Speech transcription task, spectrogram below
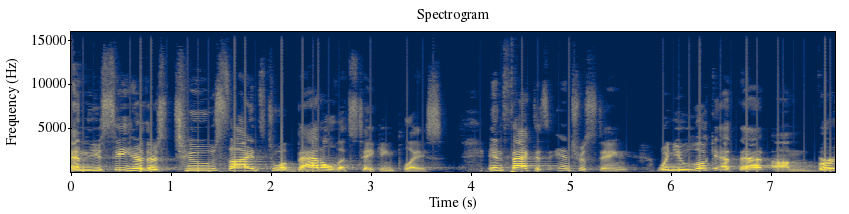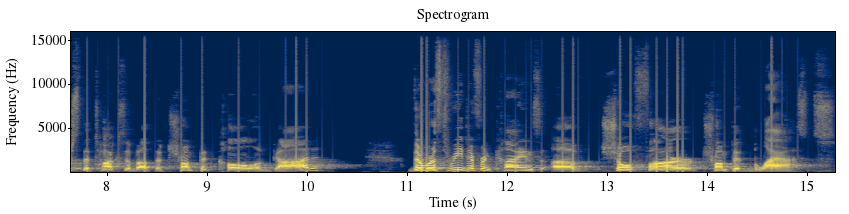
And you see here, there's two sides to a battle that's taking place. In fact, it's interesting when you look at that um, verse that talks about the trumpet call of God. There were three different kinds of shofar trumpet blasts.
